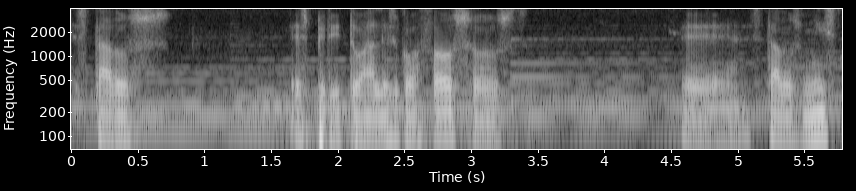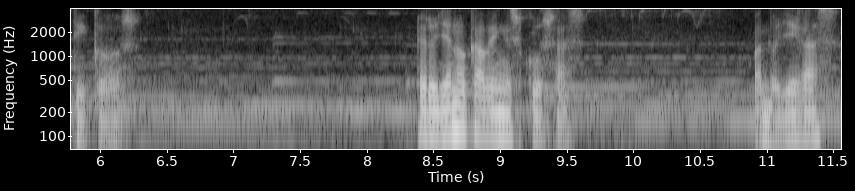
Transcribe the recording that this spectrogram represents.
estados espirituales gozosos, eh, estados místicos, pero ya no caben excusas. Cuando llegas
